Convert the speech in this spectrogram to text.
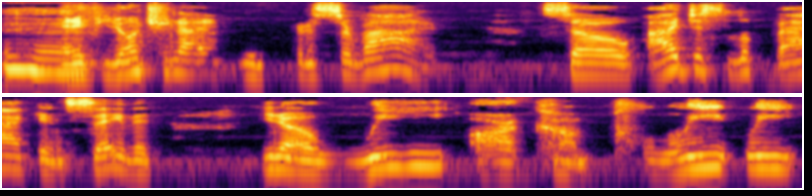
Mm-hmm. And if you don't, you're not going to survive. So I just look back and say that, you know, we are completely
